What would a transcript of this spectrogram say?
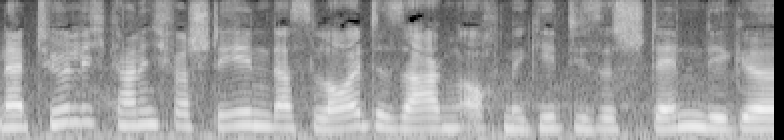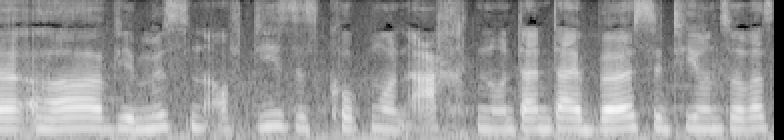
Natürlich kann ich verstehen, dass Leute sagen, auch mir geht dieses ständige, äh, wir müssen auf dieses gucken und achten und dann Diversity und sowas.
